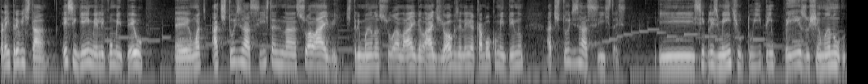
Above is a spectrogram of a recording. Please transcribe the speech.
para entrevistar. Esse gamer ele cometeu é, uma, atitudes racistas na sua live, streamando a sua live lá de jogos, ele acabou cometendo atitudes racistas e simplesmente o Twitter em peso chamando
